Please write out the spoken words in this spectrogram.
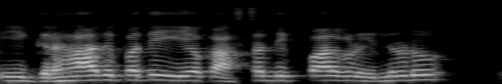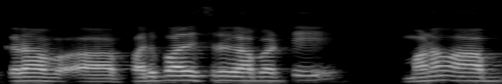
ఈ గ్రహాధిపతి ఈ యొక్క అష్టదిక్పాలకుడు ఇంద్రుడు. ఇక్కడ పరిపాలిస్తారు కాబట్టి మనం ఆ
